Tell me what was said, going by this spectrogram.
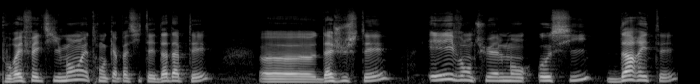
pour effectivement être en capacité d'adapter euh, d'ajuster et éventuellement aussi d'arrêter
